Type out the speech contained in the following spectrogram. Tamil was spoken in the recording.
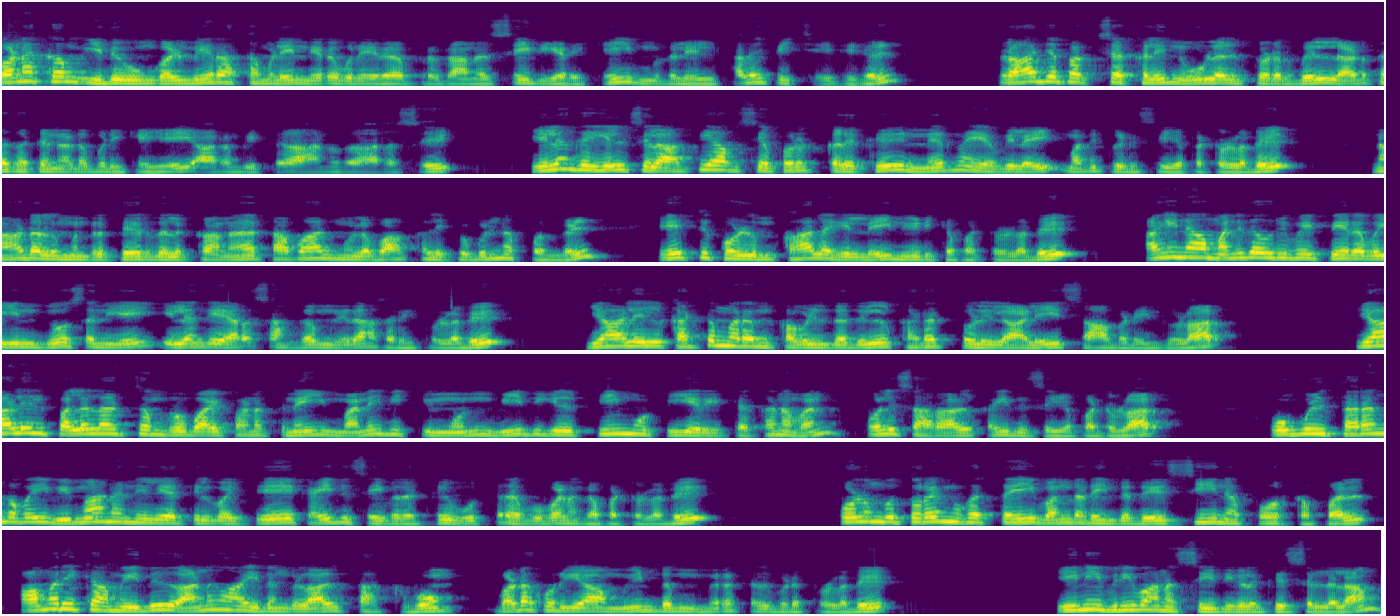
வணக்கம். இது உங்கள் மீரா தமிழின் இரவு நேர பிரதான செய்தி அறிக்கை. முதலில் தலைப்புச் செய்திகள். ராஜபக்சக்களின் ஊழல் தொடர்பில் அடுத்த கட்ட நடவடிக்கையை ஆரம்பித்த அனுர அரசு இலங்கையில் சில அத்தியாவசிய பொருட்களுக்கு நிர்ணய விலை மதிப்பீடு செய்யப்பட்டுள்ளது. நாடாளுமன்ற தேர்தலுக்கான தபால் மூல வாக்களிப்பு விண்ணப்பங்கள் ஏற்றுக்கொள்ளும் கால எல்லை நீடிக்கப்பட்டுள்ளது. ஐநா மனித உரிமை பேரவையின் யோசனையை இலங்கை அரசாங்கம் நிராகரித்துள்ளது. யாழில் கட்டுமரம் கவிழ்ந்ததில் கடற்தொழிலாளி சாவடைந்துள்ளார். யாழில் பல லட்சம் ரூபாய் பணத்தினை மனைவிக்கு முன் வீதியில் தீமூட்டி எரித்த கணவன் போலீசாரால் கைது செய்யப்பட்டுள்ளார். ஒபுல் தரங்கவை விமான நிலையத்தில் வைத்து கைது செய்வதற்கு உத்தரவு வழங்கப்பட்டுள்ளது. கொழும்பு துறைமுகத்தை வந்தடைந்தது சீன போர்க்கப்பல். அமெரிக்கா மீது அணு ஆயுதங்களால் தாக்குவோம். வடகொரியா மீண்டும் மிரட்டல் விடுத்துள்ளது. இனி விரிவான செய்திகளுக்கு செல்லலாம்.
